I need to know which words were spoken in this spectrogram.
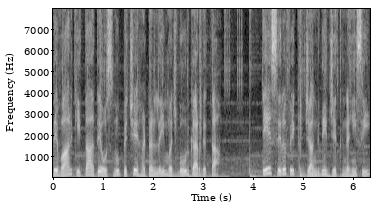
ਤੇ ਵਾਰ ਕੀਤਾ ਅਤੇ ਉਸ ਨੂੰ ਪਿੱਛੇ ਹਟਣ ਲਈ ਮਜਬੂਰ ਕਰ ਦਿੱਤਾ। ਇਹ ਸਿਰਫ ਇੱਕ ਜੰਗ ਦੀ ਜਿੱਤ ਨਹੀਂ ਸੀ,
